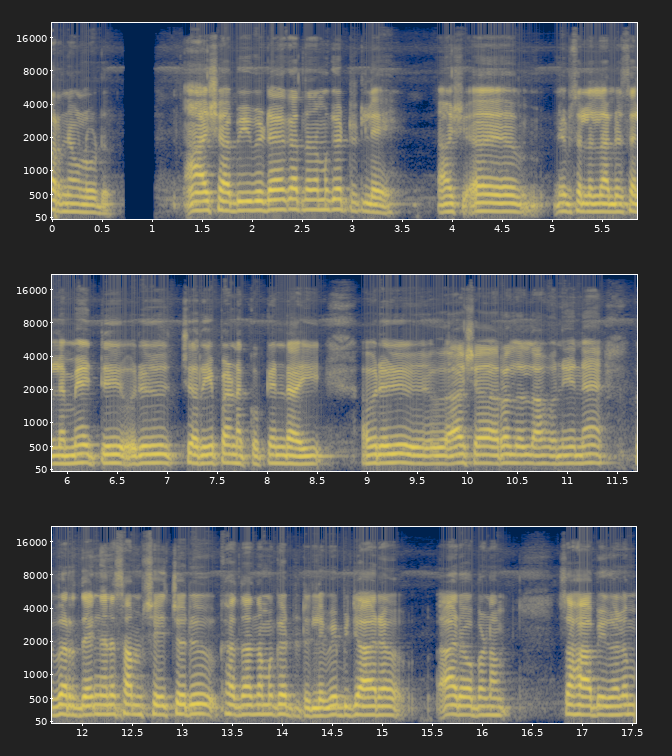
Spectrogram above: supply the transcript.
പറഞ്ഞവളോട് ആ ബീവിയുടെ കഥ നമ്മൾ കേട്ടിട്ടില്ലേ? ആശ നബി സല്ലാ അലൈഹി വസല്ലമയായിട്ട് ഒരു ചെറിയ പിണക്കൊക്കെ ഉണ്ടായി അവർ ആശ റല്ലാഹുവിനെ വെറുതെ ഇങ്ങനെ സംശയിച്ചൊരു കഥ നമ്മൾ കേട്ടിട്ടില്ലേ? വ്യഭിചാര ആരോപണം. സഹാബികളും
